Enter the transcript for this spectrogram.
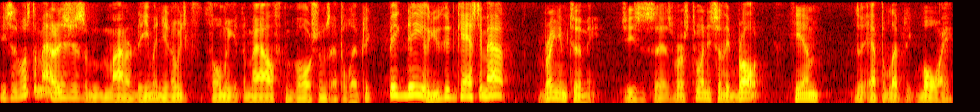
He said, What's the matter? This is just a minor demon. You know, he's foaming at the mouth, convulsions, epileptic. Big deal. You couldn't cast him out? Bring him to me, Jesus says. Verse 20 So they brought him, the epileptic boy,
